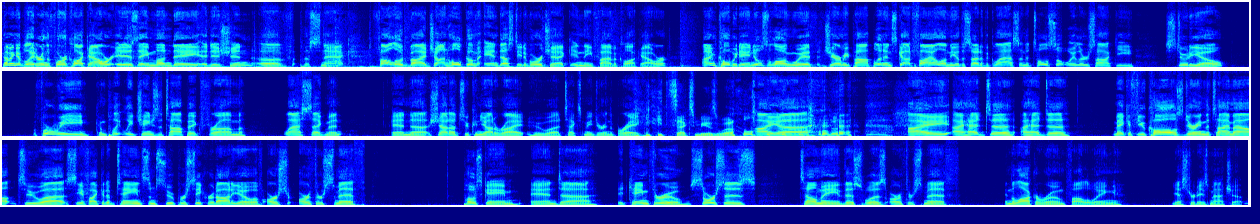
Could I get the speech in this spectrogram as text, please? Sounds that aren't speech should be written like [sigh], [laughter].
Coming up later in the 4 o'clock hour, it is a Monday edition of The Snack, followed by John Holcomb and Dusty Dvorak in the 5 o'clock hour. I'm Colby Daniels, along with Jeremy Poplin and Scott File on the other side of the glass in the Tulsa Oilers hockey studio. Before we completely change the topic from last segment, and uh, shout out to Kenyatta Wright, who uh, texted me during the break. [laughs] he texted me as well. I, uh, [laughs] [laughs] I, I had to, I had to make a few calls during the timeout to uh, see if I could obtain some super secret audio of Arthur Smith post game, and uh, it came through. Sources tell me this was Arthur Smith in the locker room following yesterday's matchup.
